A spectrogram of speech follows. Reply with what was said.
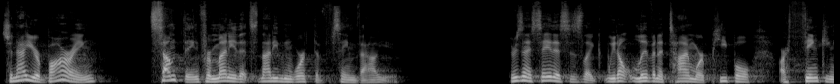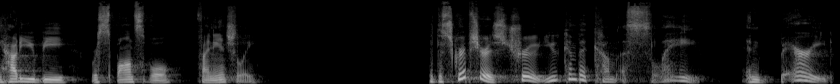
So now you're borrowing something for money that's not even worth the same value. The reason I say this is like we don't live in a time where people are thinking, how do you be responsible financially? But the scripture is true. You can become a slave and buried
